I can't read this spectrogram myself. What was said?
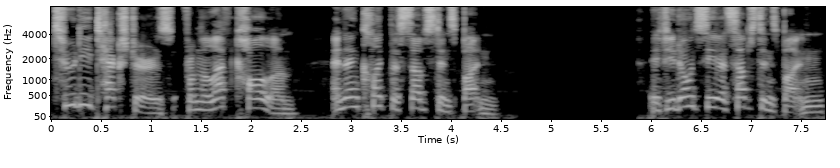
2D textures from the left column and then click the Substance button. If you don't see a Substance button,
